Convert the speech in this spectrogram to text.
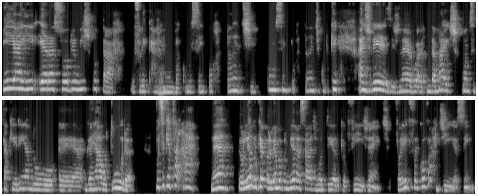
E aí era sobre o escutar. Eu falei, caramba, como isso é importante, como isso é importante, porque às vezes, né, ainda mais quando você está querendo é, ganhar altura, você quer falar, né? Eu lembro que eu lembro a primeira sala de roteiro que eu fiz, gente, foi foi covardia, assim,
